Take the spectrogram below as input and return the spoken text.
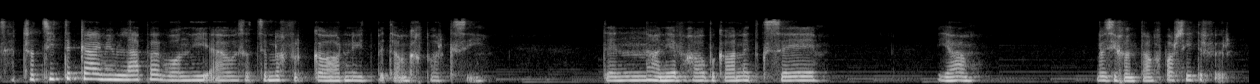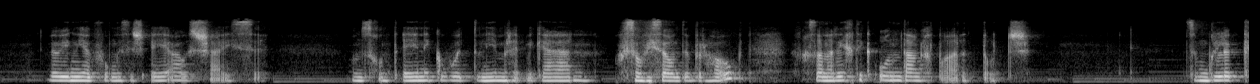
Es hat schon Zeiten gegeben in meinem Leben, wo ich auch so ziemlich für gar nichts bedankbar war. Dann habe ich einfach auch gar nicht gesehen, ja, was ich dankbar sein dafür. Weil ich irgendwie gefunden es ist eh alles Scheiße. Und es kommt eh nicht gut und niemand hat mich gern. sowieso und überhaupt. Einfach so einen richtig undankbaren Touch. Zum Glück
